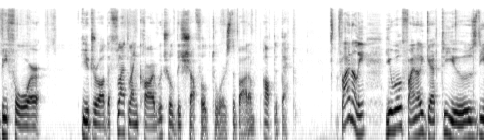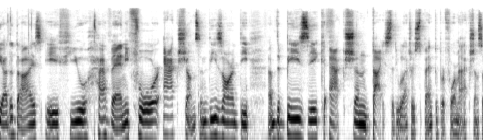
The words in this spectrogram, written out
before you draw the flatline card, which will be shuffled towards the bottom of the deck. Finally, you will finally get to use the other dice if you have any for actions. And these are the um, the basic action dice that you will actually spend to perform actions.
